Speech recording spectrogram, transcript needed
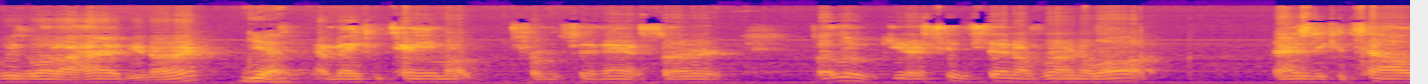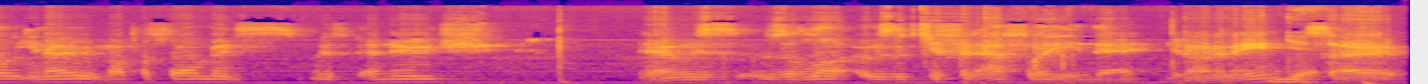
with what I had, you know, Yeah. and make a team up from thin air. So, but look, you know, since then I've grown a lot. As you can tell, you know, my performance with Anuj, you know, it was it was a lot. It was a different athlete in there. You know what I mean? Yeah. So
